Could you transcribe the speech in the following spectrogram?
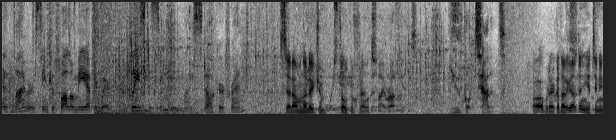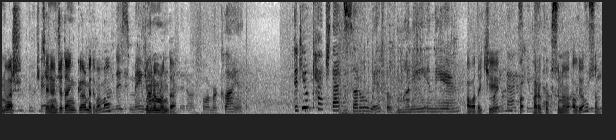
Admirers seem to follow me everywhere. Pleased to see you, my stalker friend. Selamun aleyküm. Stalker friend. Aa buraya kadar geldin yeteneğin var. Seni önceden görmedim ama Kimin umrunda? benefit our former client. Did you catch that subtle whiff of money in the air? havadaki pa- para kokusunu alıyor musun?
